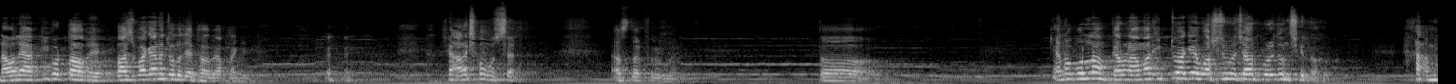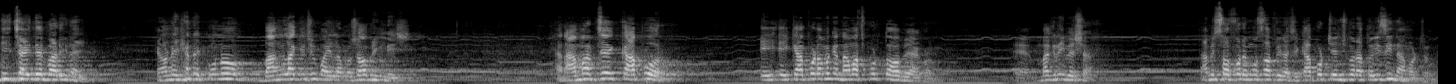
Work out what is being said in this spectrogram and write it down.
না হলে আর কি করতে হবে? বাগানে চলে যেতে হবে আপনাকে। আরেক সমস্যা। আস্তাগফিরুল্লাহ। তো কেন বললাম? কারণ আমার একটু আগে ওয়াশরুমে যাওয়ার প্রয়োজন ছিল। আমি চাইতে পারি নাই। কারণ এখানে কোনো বাংলা কিছু পাইলাম না, সব ইংলিশ আর আমার যে কাপড়, এই এই কাপড় আমাকে নামাজ পড়তে হবে এখন। মাগরি বেশা আমি সফরে মুসাফির আছি, কাপড় চেঞ্জ করা তো ইজি না আমার জন্য।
